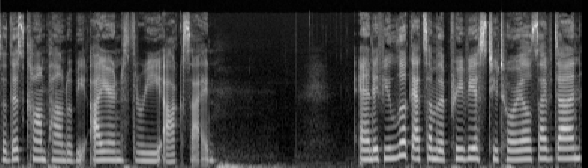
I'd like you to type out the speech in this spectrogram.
So this compound would be iron 3 oxide. And if you look at some of the previous tutorials I've done,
